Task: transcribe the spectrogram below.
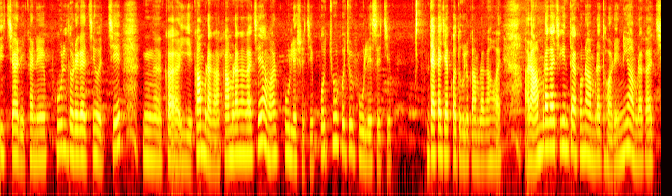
দিচ্ছে। আর এখানে ফুল ধরে গেছে হচ্ছে ইয়ে কামরাঙা। কামরাঙা গাছে আমার ফুল এসেছে, প্রচুর প্রচুর ফুল এসেছে। দেখা যাক কতগুলো কামড়া কামরাঙা হয়। আর আমড়া গাছে কিন্তু এখনও আমরা ধরেনি আমড়া গাছ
